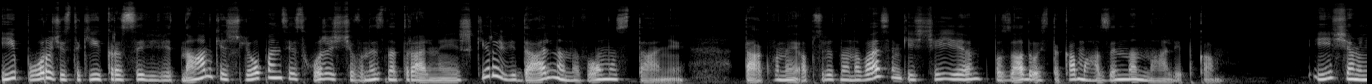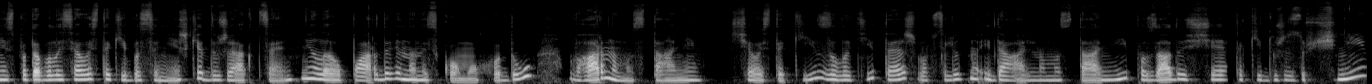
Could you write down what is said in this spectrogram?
І поруч ось такі красиві в'єтнамки, шльопанці, схоже, що вони з натуральної шкіри в ідеально новому стані. Так, вони абсолютно новесенькі, ще є позаду ось така магазинна наліпка. І ще мені сподобалися ось такі босоніжки, дуже акцентні, леопардові на низькому ходу, в гарному стані. Ще ось такі золоті, теж в абсолютно ідеальному стані. І позаду ще такі дуже зручні.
